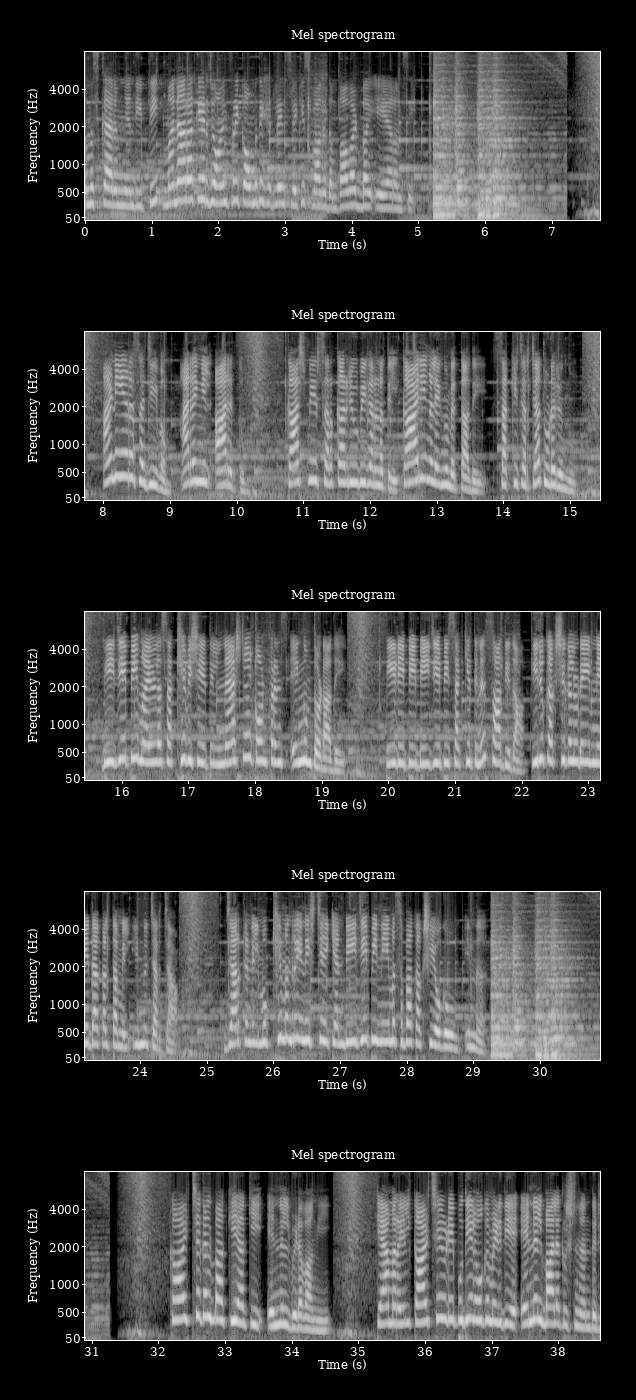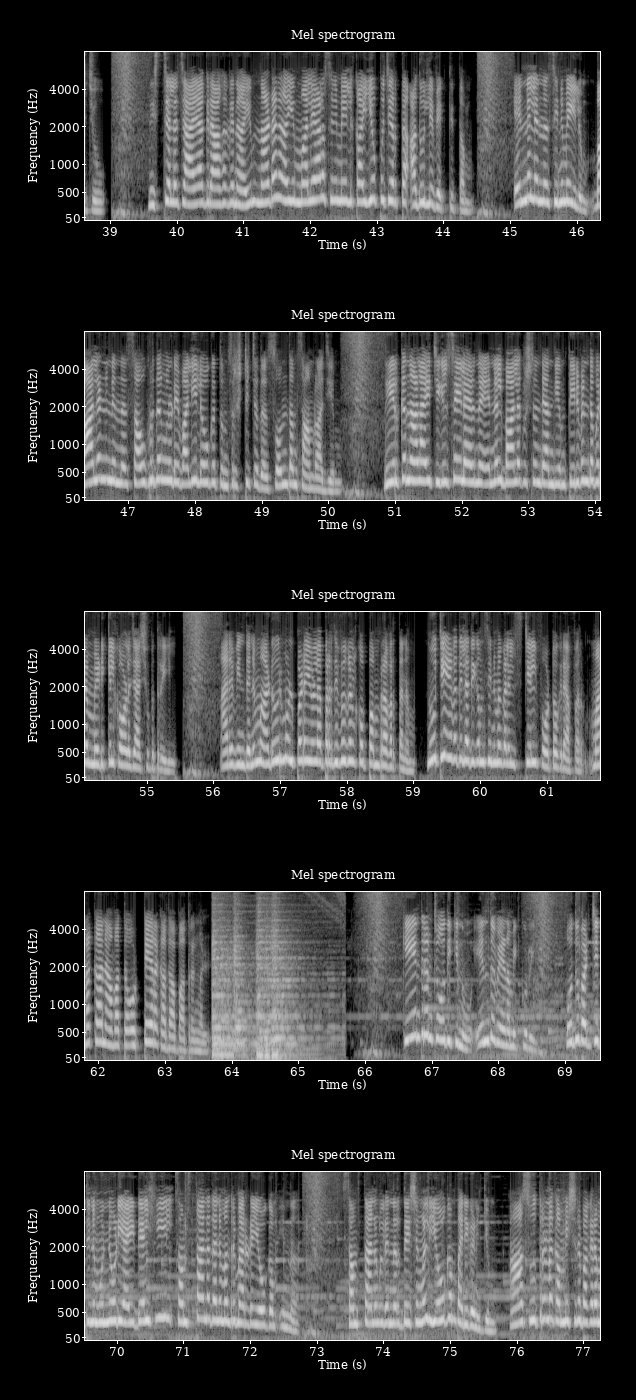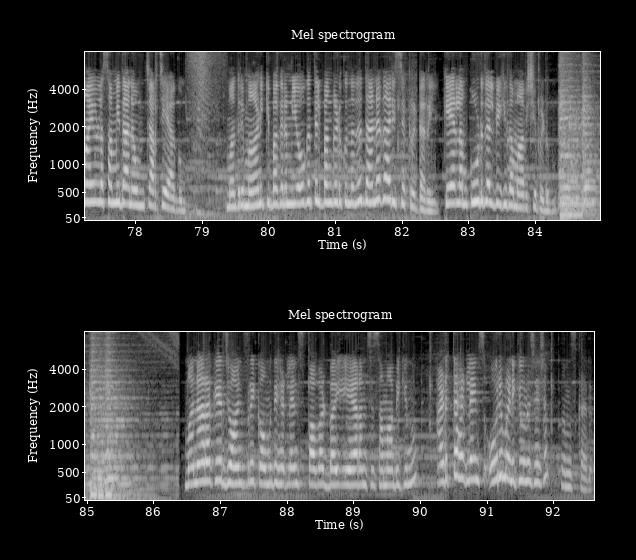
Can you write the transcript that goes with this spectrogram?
നമസ്കാരം ഞാൻ ദീപ്തി. മനാറ കെയർ ജോയിന്റ് ഫ്രീ കൗമുദി ഹെഡ്ലൈൻസിലേക്ക് സ്വാഗതം. Powered by A R M C അണിയറ സജീവം അരങ്ങിൽ ആരെത്തും. കാശ്മീർ സർക്കാർ രൂപീകരണത്തിൽ കാര്യങ്ങൾ എങ്ങുമെത്താതെ സഖ്യചർച്ച തുടരുന്നു. ബി ജെ പിയുമായുള്ള സഖ്യ വിഷയത്തിൽ നാഷണൽ കോൺഫറൻസ് എങ്ങും തൊടാതെ. P D P B J P സഖ്യത്തിന് സാധ്യത. ഇരു കക്ഷികളുടെയും നേതാക്കൾ തമ്മിൽ ഇന്നു ചർച്ച. ജാർഖണ്ഡിൽ മുഖ്യമന്ത്രിയെ നിശ്ചയിക്കാൻ ബി ജെ പി നിയമസഭാ കക്ഷിയോഗവും ഇന്ന്. കാഴ്ചകൾ ബാക്കിയാക്കി എൻ എൽ വിടവാങ്ങി. ക്യാമറയിൽ കാഴ്ചയുടെ പുതിയ ലോകം എഴുതിയ എൻ എൽ ബാലകൃഷ്ണൻ അന്തരിച്ചു. നിശ്ചല ഛായാഗ്രാഹകനായും നടനായും മലയാള സിനിമയിൽ കയ്യൊപ്പ് ചേർത്ത അതുല്യ വ്യക്തിത്വം. എൻ എൽ എന്ന സിനിമയിലും ബാലണ്ണൻ എന്ന സൗഹൃദങ്ങളുടെ വലിയ ലോകത്തും സൃഷ്ടിച്ചത് സ്വന്തം സാമ്രാജ്യം. ദീർഘനാളായി ചികിത്സയിലായിരുന്ന എൻ എൽ ബാലകൃഷ്ണന്റെ അന്ത്യം തിരുവനന്തപുരം മെഡിക്കൽ കോളേജ് ആശുപത്രിയിൽ. അരവിന്ദനും അടൂരും ഉൾപ്പെടെയുള്ള പ്രതിഭകൾക്കൊപ്പം പ്രവർത്തനം. നൂറ്റി എഴുപതിലധികം സിനിമകളിൽ സ്റ്റിൽ ഫോട്ടോഗ്രാഫർ. മറക്കാനാവാത്ത ഒട്ടേറെ കഥാപാത്രങ്ങൾ. കേന്ദ്രം ചോദിക്കുന്നു എന്തു വേണം ഇക്കുറി? പൊതു ബഡ്ജറ്റിന് മുന്നോടിയായി ഡൽഹിയിൽ സംസ്ഥാന ധനമന്ത്രിമാരുടെ യോഗം ഇന്ന്. സംസ്ഥാനങ്ങളുടെ നിർദ്ദേശങ്ങൾ യോഗം പരിഗണിക്കും. ആസൂത്രണ കമ്മീഷന് പകരമായുള്ള സംവിധാനവും ചർച്ചയാകും. മന്ത്രി മാണിക്ക് പകരം യോഗത്തിൽ പങ്കെടുക്കുന്നത് ധനകാര്യ സെക്രട്ടറി. കേരളം കൂടുതൽ വിഹിതം ആവശ്യപ്പെടും. മനാറ care joint free Kaumudi headlines powered by A R M C സമാപിക്കുന്നു. അടുത്ത ഹെഡ്ലൈൻസ് ഒരു മണിക്കൂറിന് ശേഷം. നമസ്കാരം.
